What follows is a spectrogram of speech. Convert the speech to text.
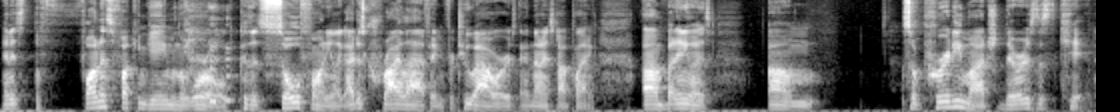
and it's the funnest fucking game in the world because it's so funny. Like I just cry laughing for two hours and then I stop playing. Um, but anyways, um, so pretty much there was this kid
